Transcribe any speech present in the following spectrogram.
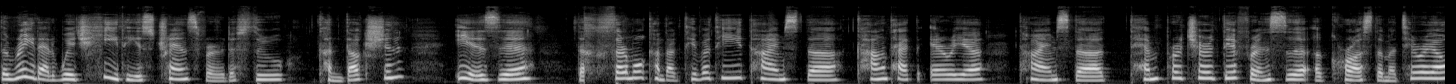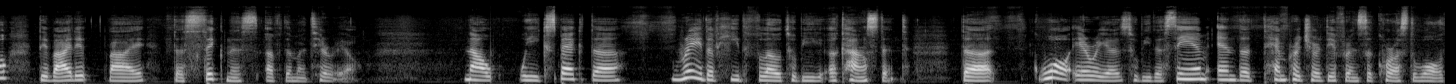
The rate at which heat is transferred through conduction is the thermal conductivity times the contact area times the temperature difference across the material divided by the thickness of the material. Now, we expect the rate of heat flow to be a constant, the wall area to be the same, and the temperature difference across the wall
